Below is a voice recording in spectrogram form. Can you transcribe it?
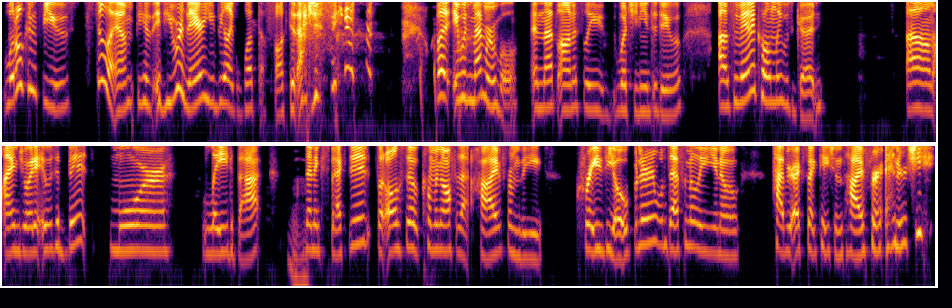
Little confused, still am because if you were there you'd be like what the fuck did I just see? but it was memorable and that's honestly what you need to do. Uh, Savannah Conley was good. Um, I enjoyed it. It was a bit more laid back Mhm. than expected, but also coming off of that high from the crazy opener will definitely, you know, have your expectations high for energy.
